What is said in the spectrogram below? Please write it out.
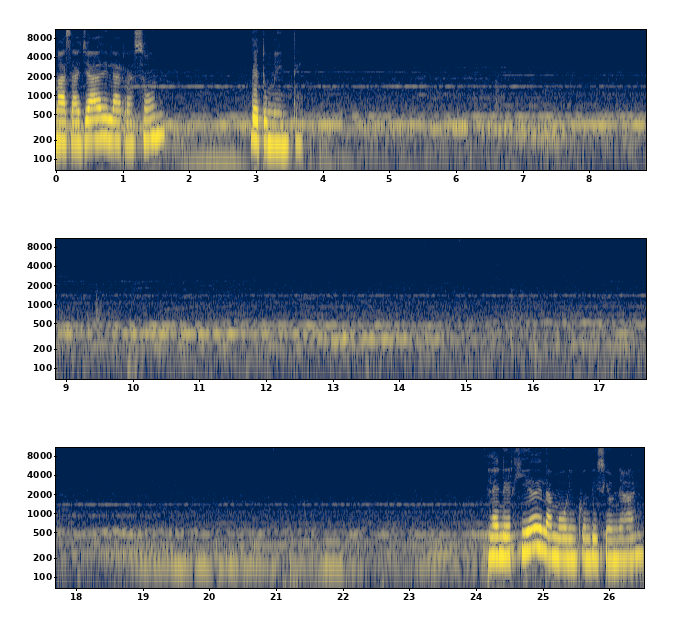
más allá de la razón de tu mente. la energía del amor incondicional,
